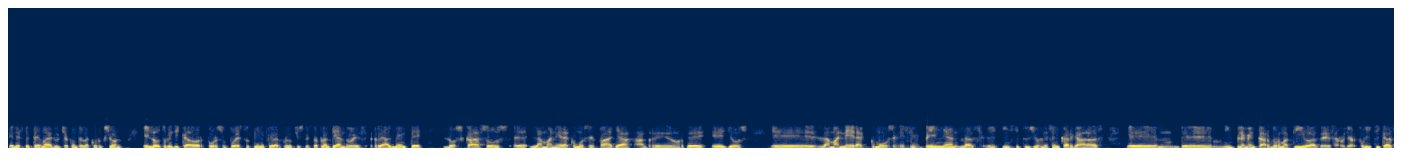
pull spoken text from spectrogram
en este tema de lucha contra la corrupción. El otro indicador, por supuesto, tiene que ver con lo que usted está planteando, es realmente los casos, eh, la manera como se falla alrededor de ellos, eh, la manera como se desempeñan las eh, instituciones encargadas eh, de implementar normativas, de desarrollar políticas,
